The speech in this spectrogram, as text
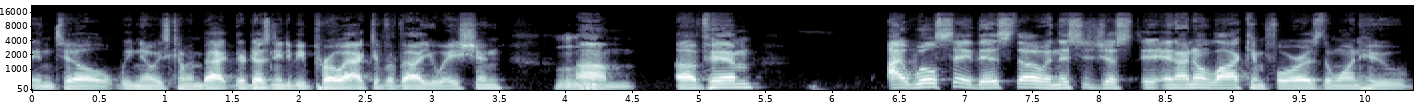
until we know he's coming back. There does need to be proactive evaluation Mhm. um, of him. I will say this though, and this is just, and I know La Canfora is the one who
